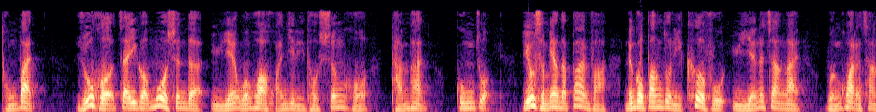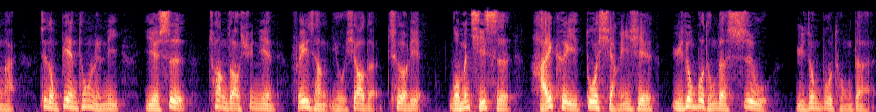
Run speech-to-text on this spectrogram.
同伴，如何在一个陌生的语言文化环境里头生活、谈判、工作？有什么样的办法能够帮助你克服语言的障碍、文化的障碍？这种变通能力。也是创造训练非常有效的策略。我们其实还可以多想一些与众不同的事物、与众不同的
